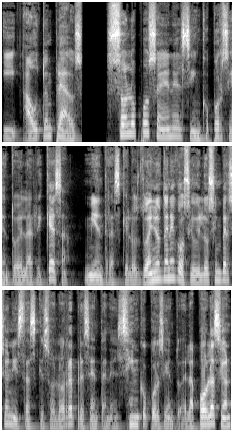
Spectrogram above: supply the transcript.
y autoempleados, solo poseen el 5% de la riqueza, mientras que los dueños de negocio y los inversionistas, que solo representan el 5% de la población,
